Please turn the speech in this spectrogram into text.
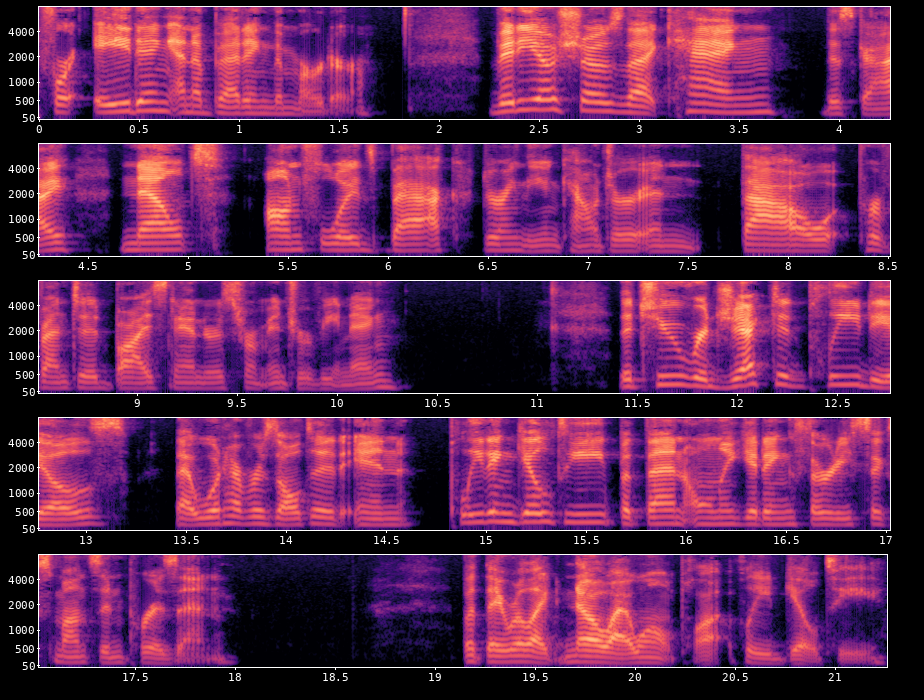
for aiding and abetting the murder. Video shows that Kueng, this guy, knelt on Floyd's back during the encounter, and Thao prevented bystanders from intervening. The two rejected plea deals that would have resulted in pleading guilty, but then only getting 36 months in prison. But they were like, no, I won't pl- plead guilty.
